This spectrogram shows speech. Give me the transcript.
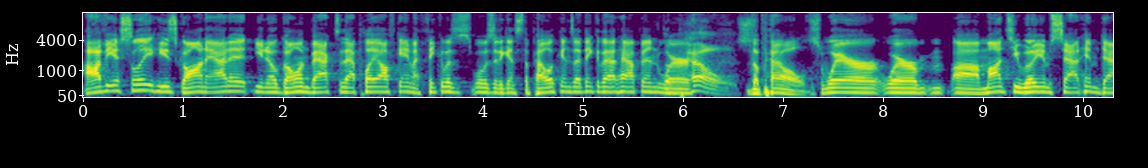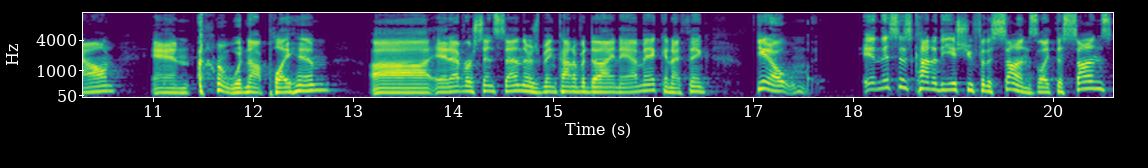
Obviously, he's gone at it. You know, going back to that playoff game. I think it was what was it against the Pelicans? I think that happened where Pels. the Pels, where where uh, Monty Williams sat him down and would not play him. Uh, and ever since then, there's been kind of a dynamic. And I think, you know, and this is kind of the issue for the Suns. Like the Suns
